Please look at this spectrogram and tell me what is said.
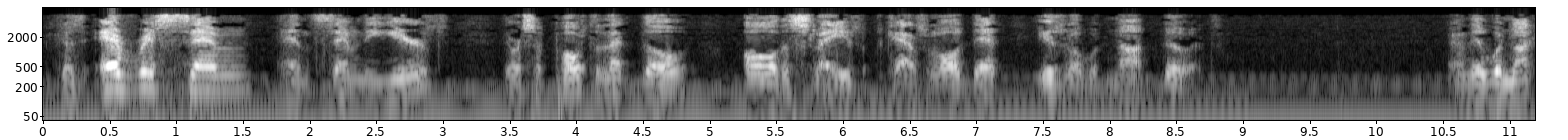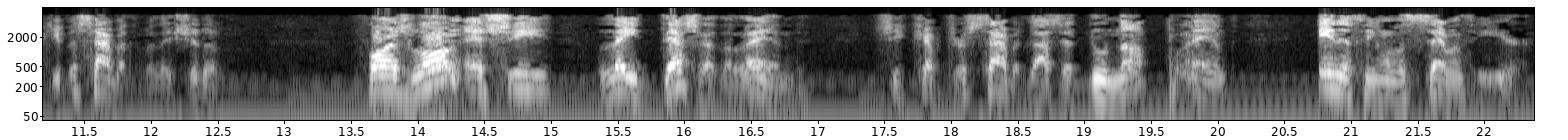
because every seven and seventy years they were supposed to let go all the slaves, cancel all debt. Israel would not do it. And they would not keep the Sabbath, but they should have. For as long as she lay desolate the land, she kept her Sabbath. God said, Do not plant anything on the seventh year.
